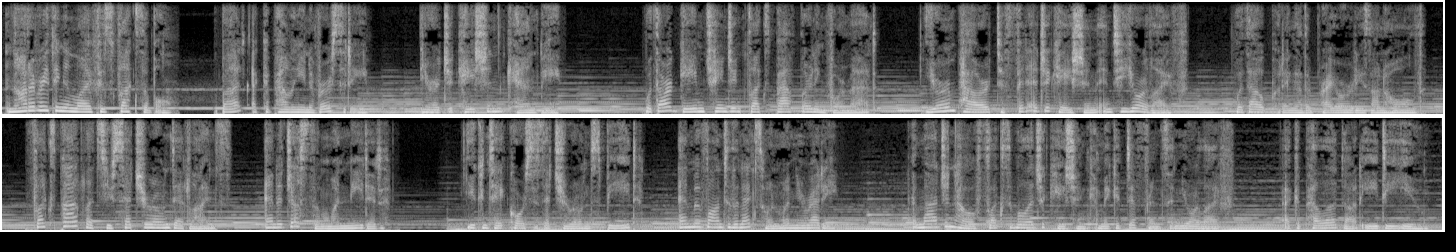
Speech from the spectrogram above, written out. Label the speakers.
Speaker 1: Not everything in life is flexible, but at Capella University, your education can be. With our game changing FlexPath learning format, you're empowered to fit education into your life without putting other priorities on hold. FlexPath lets you set your own deadlines and adjust them when needed. You can take courses at your own speed and move on to the next one when you're ready. Imagine how a flexible education can make a difference in your life at capella.edu.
